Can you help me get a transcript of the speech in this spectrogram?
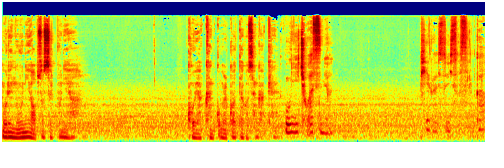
우린 운이 없었을 뿐이야. 고약한 꿈을 꿨다고 생각해. 운이 좋았으면 피해갈 수 있었을까?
